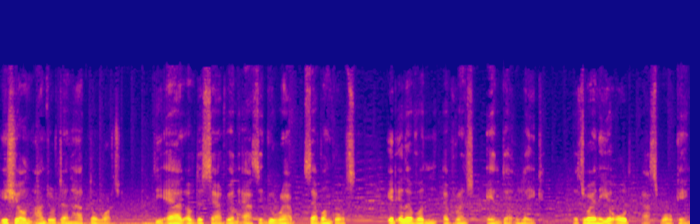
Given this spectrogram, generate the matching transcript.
He shone under Ten Hag towards the end of the champion as he grabbed 7 goals in 11 appearances in the league. The 20-year-old has spoken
